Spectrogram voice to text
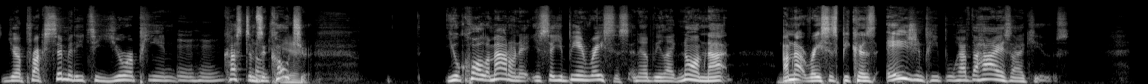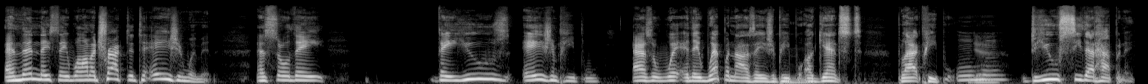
your proximity to European mm-hmm. customs and culture. You'll call them out on it. You say you're being racist, and they'll be like, "No, I'm not. I'm not racist because Asian people have the highest IQs." And then they say, "Well, I'm attracted to Asian women," and so they they use Asian people as a way, and they weaponize Asian people against black people. Yeah. Do you see that happening?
